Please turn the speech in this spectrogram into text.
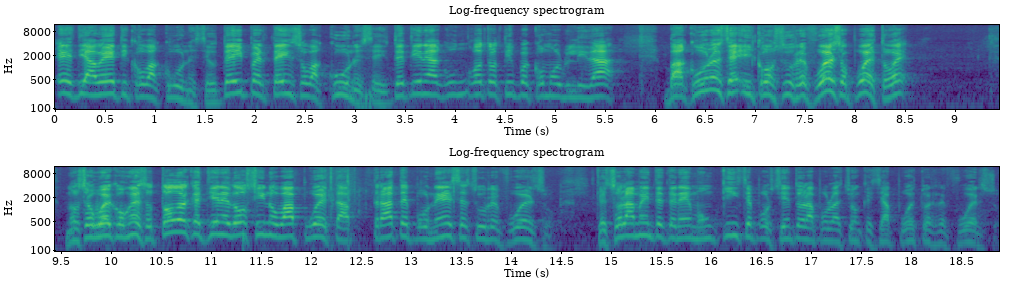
es diabético, vacúnese. Usted es hipertenso, vacúnese. Si usted tiene algún otro tipo de comorbilidad, vacúnese y con su refuerzo puesto, ¿eh? No se juegue con eso. Todo el que tiene dos Sinovac puesta, trate de ponerse su refuerzo. Que solamente tenemos un 15% de la población que se ha puesto el refuerzo.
